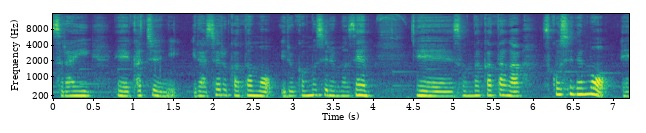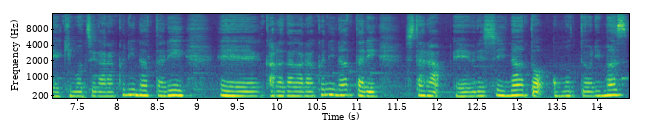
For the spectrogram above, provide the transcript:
辛い、えー、渦中にいらっしゃる方もいるかもしれません。えー、そんな方が少しでも、えー、気持ちが楽になったり、えー、体が楽になったりしたら、えー、嬉しいなと思っております。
